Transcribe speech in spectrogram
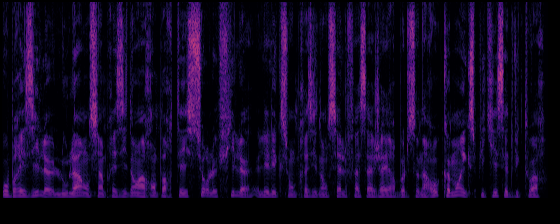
Au Brésil, Lula, ancien président, a remporté sur le fil l'élection présidentielle face à Jair Bolsonaro. Comment expliquer cette victoire?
